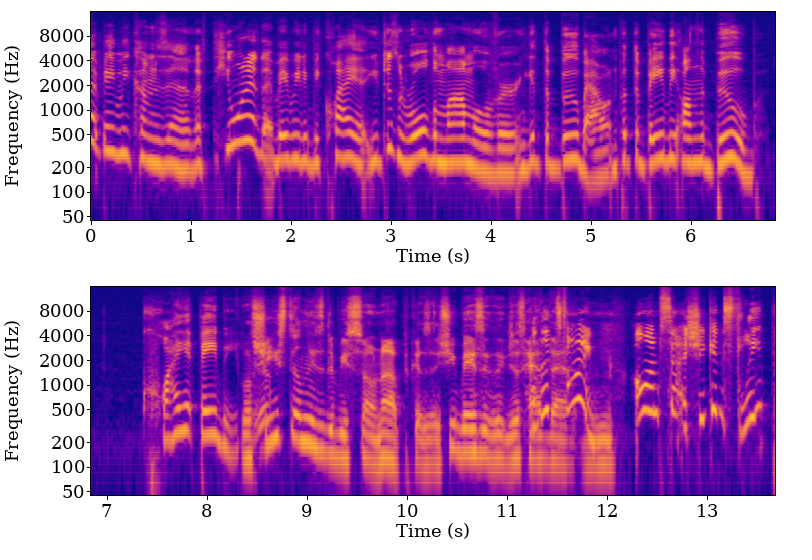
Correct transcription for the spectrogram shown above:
that baby comes in, if he wanted that baby to be quiet, you just roll the mom over and get the boob out and put the baby on the boob. Quiet baby. Well, she still needs to be sewn up because she basically just had Well, that's that. fine. All I'm saying, she can sleep.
